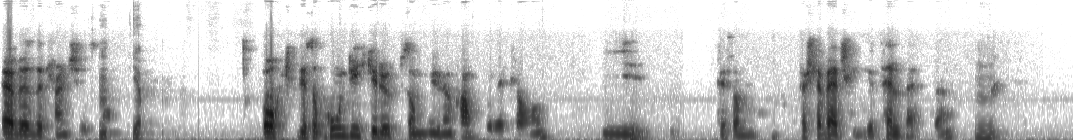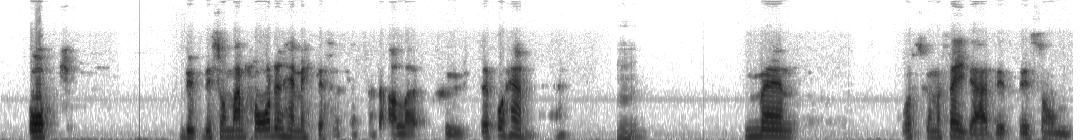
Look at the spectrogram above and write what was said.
över the trenches. Mm. Japp. Och det som hon dyker upp som ur en schamporeklam i det som första världskrigets helvete. Mm. Och det, det som man har den här mäktiga sekvensen där alla skjuter på henne. Mm. Men vad ska man säga? Det, det är som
